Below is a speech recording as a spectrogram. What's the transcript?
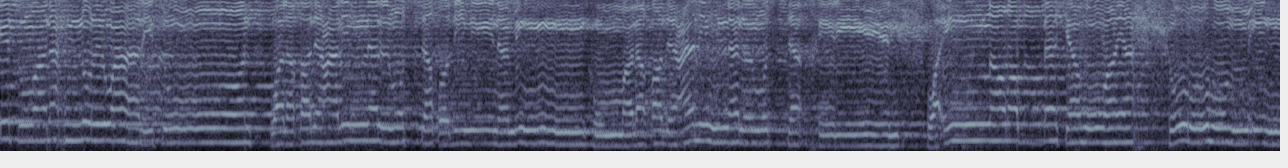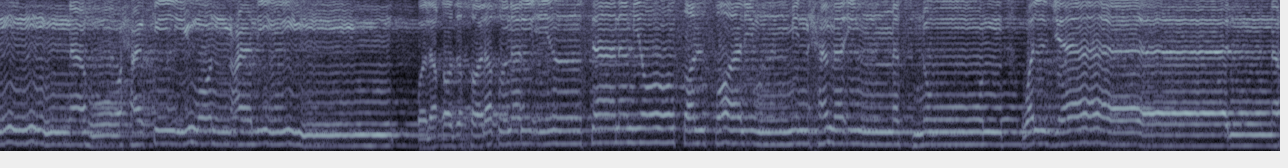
ولقد علمنا المستقدمين منكم ولقد علمنا المستأخرين. وإن ربك هو يحشرهم إنه حكيم عليم. ولقد خلقنا الإنسان من صلصال من حمأ مسنون. والجان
